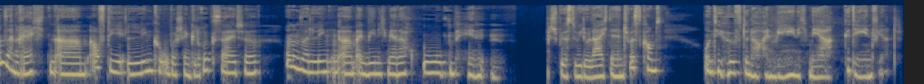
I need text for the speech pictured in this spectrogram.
unseren rechten Arm auf die linke Oberschenkelrückseite und unseren linken Arm ein wenig mehr nach oben hinten. Spürst du, wie du leicht in den Twist kommst und die Hüfte noch ein wenig mehr gedehnt wird.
